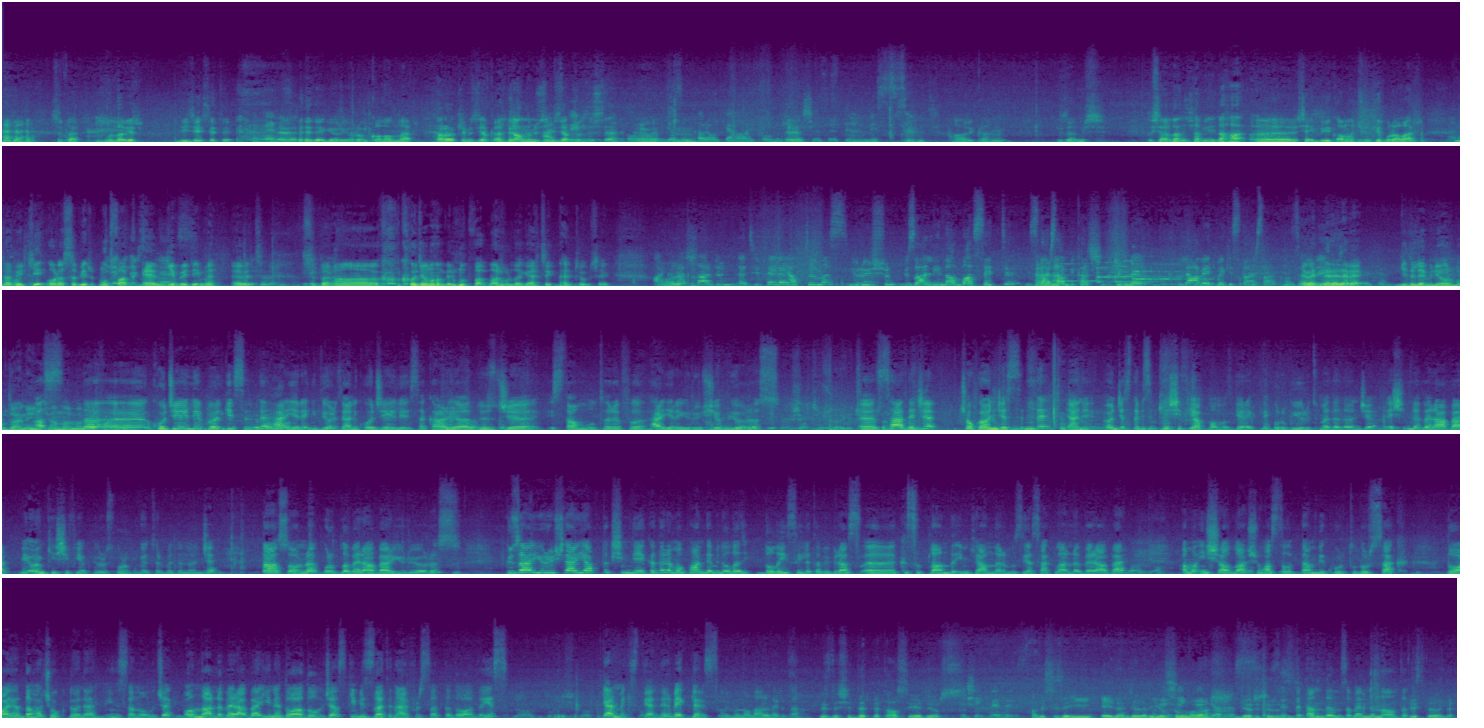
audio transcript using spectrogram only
Süper. Burada bir DJ seti Evet. Evet. de görüyorum. Kolonlar. Karaoke'mizi yapıyoruz, canlı müziğimizi yapıyoruz işte. Oo, Evet. Yazın karaoke harika olur. Evet. Biz Harika. Güzelmiş. Dışarıdan tabii daha e, şey büyük ama çünkü buralar tabii ki orası bir mutfak, ev gibi değil mi? Evet. Süper. Ha, kocaman bir mutfak var burada gerçekten çok şey. Arkadaşlar dün Latife ile yaptığımız yürüyüşün güzelliğinden bahsetti. İstersen birkaç cümle ilave etmek istersen. Evet, Tabii. nerelere gidilebiliyor burada? Ne imkanlar Aslında var? e, Kocaeli bölgesinde her yere gidiyoruz. Yani Kocaeli, Sakarya, Düzce, İstanbul tarafı her yere yürüyüş yapıyoruz. Şuraya E, sadece çok öncesinde yani öncesinde bizim keşif yapmamız gerekli grubu yürütmeden önce. Eşimle beraber bir ön keşif yapıyoruz grubu götürmeden önce. Daha sonra grupla beraber yürüyoruz. Güzel yürüyüşler yaptık şimdiye kadar ama pandemi dola- dolayısıyla tabii biraz e, kısıtlandı imkanlarımız yasaklarla beraber. Ama inşallah şu hastalıktan bir kurtulursak doğaya daha çok dönen insan olacak. Onlarla beraber yine doğada olacağız ki biz zaten her fırsatta doğadayız. Gelmek isteyenleri bekleriz uygun olanları da. Biz de şiddetle tavsiye ediyoruz. Teşekkür ederiz. Hadi size iyi eğlenceler, iyi Teşekkür ısınmalar. ediyoruz. Görüşürüz. Siz de tanıdığımıza memnun olduk. Biz de öyle.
